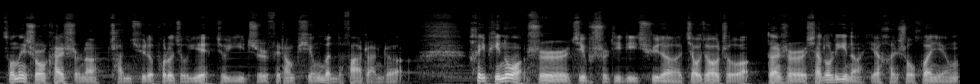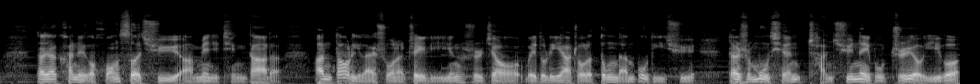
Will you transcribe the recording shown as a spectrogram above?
从那时候开始呢，产区的葡萄酒业就一直非常平稳地发展着。黑皮诺是吉普史蒂地区的佼佼者，但是霞多丽呢也很受欢迎。大家看这个黄色区域啊，面积挺大的。按道理来说呢，这里应该是叫维多利亚州的东南部地区，但是目前产区内部只有一个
